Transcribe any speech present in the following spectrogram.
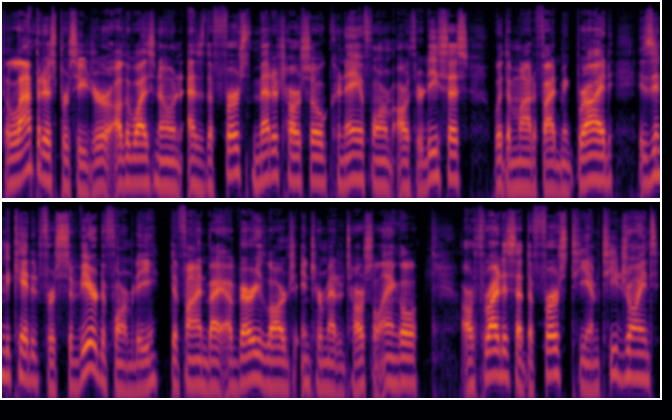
The Lapidus procedure, otherwise known as the first metatarsal cuneiform arthrodesis with a modified McBride, is indicated for severe deformity, defined by a very large intermetatarsal angle, arthritis at the first TMT joint,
